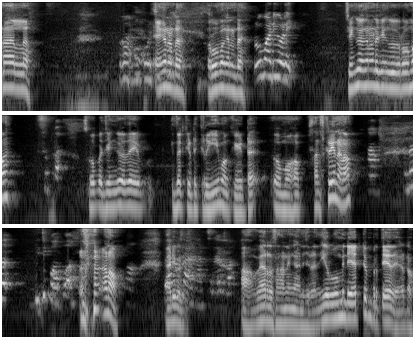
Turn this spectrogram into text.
ഹലോ എങ്ങനെയുണ്ട് റൂം എങ്ങനെയുണ്ട് റൂം അടിപൊളി. ചിങ്കു എങ്ങനെയുണ്ട് ചിങ്കു? റൂം? സൂപ്പർ. ചിങ്കു ഇത് ഇതൊക്കെ ഇട്ട് ക്രീമൊക്കെ ഇട്ട് മുഖം. സൺസ്ക്രീൻ ആണോ? ആണോ? അടിപൊളി. ആ വേറൊരു സാധനം കാണിച്ചിരുന്നു. ഈ റൂമിന്റെ ഏറ്റവും പ്രത്യേകത കേട്ടോ.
